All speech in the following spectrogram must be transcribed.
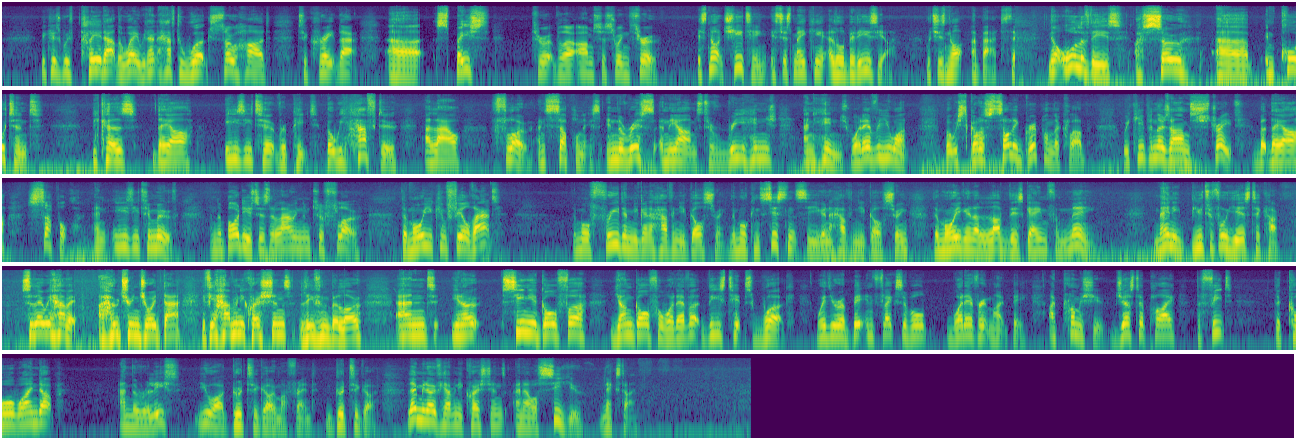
because we've cleared out the way. We don't have to work so hard to create that uh, space through for our arms to swing through. It's not cheating, it's just making it a little bit easier, which is not a bad thing. Now, all of these are so uh, important because they are easy to repeat, but we have to allow flow and suppleness in the wrists and the arms to rehinge and hinge, whatever you want. But we've got a solid grip on the club. We're keeping those arms straight, but they are supple and easy to move. And the body is just allowing them to flow. The more you can feel that, the more freedom you're going to have in your golf swing, the more consistency you're going to have in your golf swing, the more you're going to love this game for many, many beautiful years to come. So there we have it. I hope you enjoyed that. If you have any questions, leave them below. And you know, senior golfer, young golfer, whatever, these tips work. Whether you're a bit inflexible, whatever it might be. I promise you, just apply the feet, the core wind up, and the release, you are good to go, my friend. Good to go. Let me know if you have any questions, and I will see you next time.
